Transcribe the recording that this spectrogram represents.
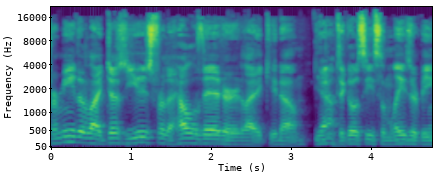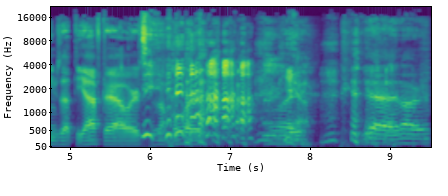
for me to like just use for the hell of it or like, you know, Yeah. to go see some laser beams at the after hours 'cause I'm bored. Like, Yeah. yeah. And I,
